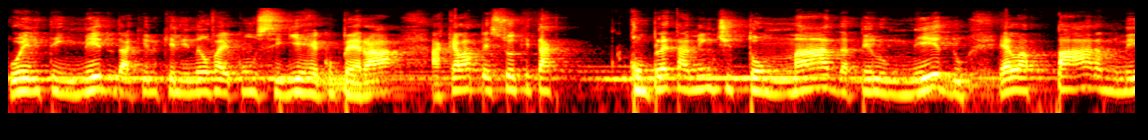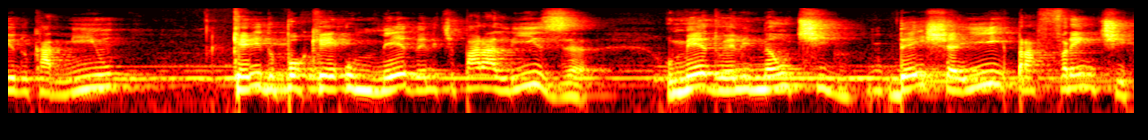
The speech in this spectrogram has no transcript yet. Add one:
ou ele tem medo daquilo que ele não vai conseguir recuperar. Aquela pessoa que está completamente tomada pelo medo, ela para no meio do caminho. Querido, porque o medo ele te paralisa. O medo ele não te deixa ir para frente,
